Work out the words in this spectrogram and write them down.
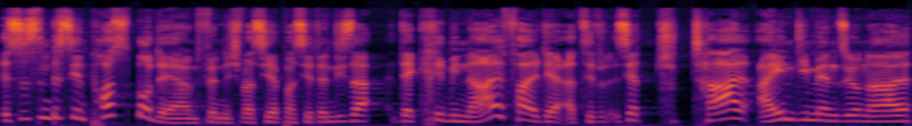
Es ist ein bisschen postmodern, finde ich, was hier passiert. Denn dieser, der Kriminalfall, der erzählt wird, ist ja total eindimensional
